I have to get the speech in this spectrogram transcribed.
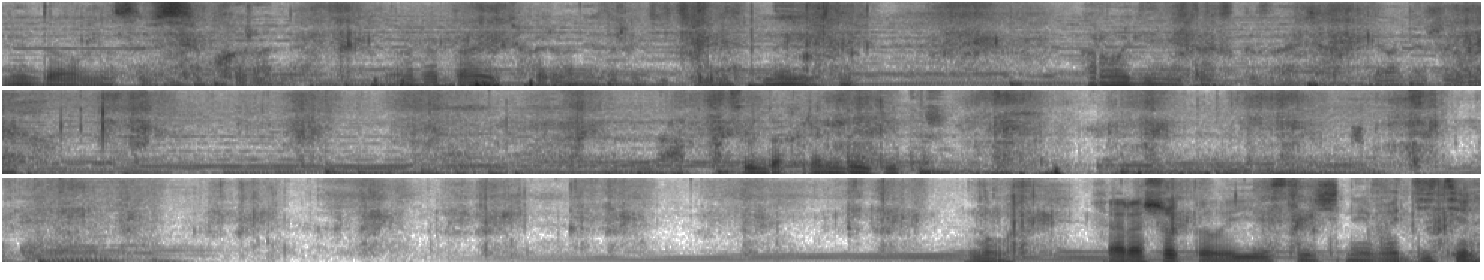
Недавно совсем хоронил. Виглядають хоронять родителей на їхній родині, так сказати, де вони жили. Да, сюди хрен дойти теж. Ну, хорошо, коли є личний водитель,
